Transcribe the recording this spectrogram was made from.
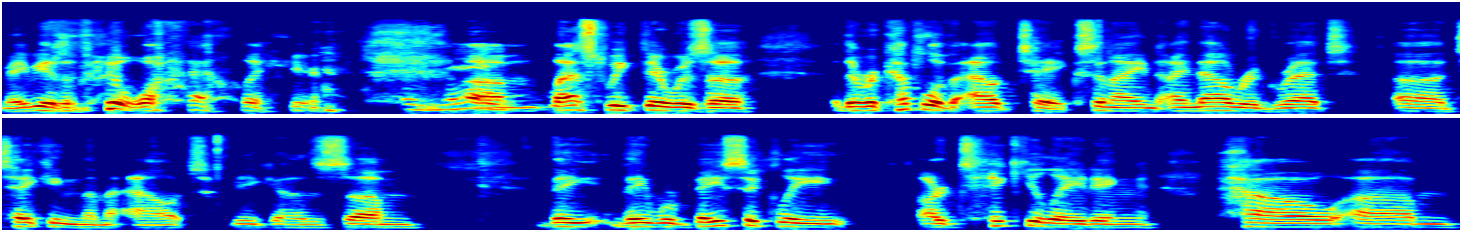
maybe it'll be a while here. Um, last week there was a there were a couple of outtakes, and I I now regret uh, taking them out because um, they they were basically articulating how um,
